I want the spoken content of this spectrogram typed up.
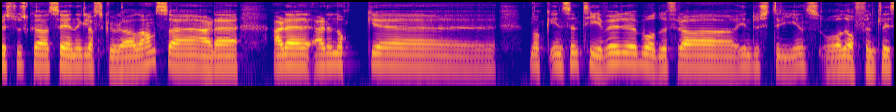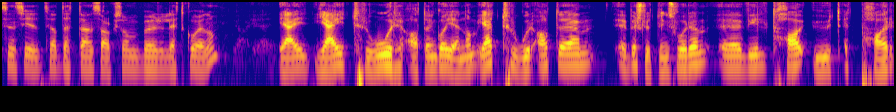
hvis du skal se inn i glasskula hans, er det, er det, er det nok, nok, insentiver både fra industriens og det offentlige sin side til at dette er en sak som bør lett gå gjennom? Jeg, jeg, tror at den går gjennom. Jeg tror at uh, Beslutningsforum uh, vil ta ut et par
